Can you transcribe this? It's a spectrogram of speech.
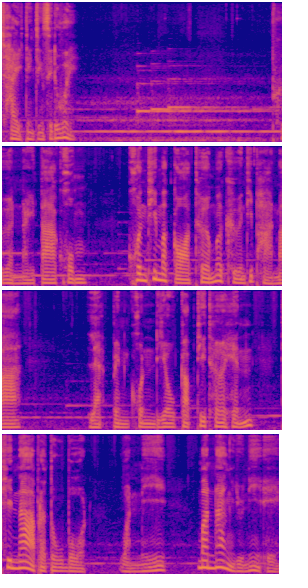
ใช่จริง ๆ สิด้วยเพื่อนในตาคม คนที่มากอดเธอเมื่อคืนที่ผ่านมา และเป็นคนเดียวกับที่เธอเห็นที่หน้าประตูโบสถ์วันนี้มานั่งอยู่นี่เอง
